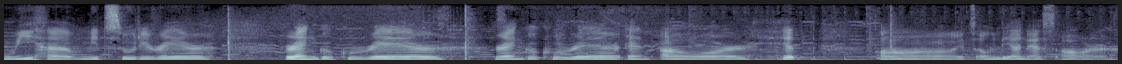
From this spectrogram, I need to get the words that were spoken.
we have Mitsuri rare, Rengoku rare, Rengoku rare, and our hit uh, it's only an SR.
